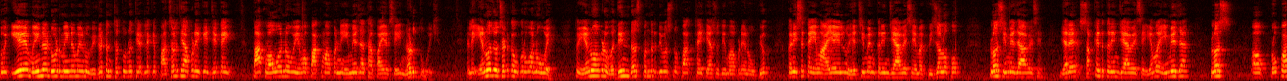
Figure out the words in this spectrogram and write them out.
તો એ મહિના દોઢ મહિનામાં એનું વિઘટન થતું નથી એટલે કે પાછળથી આપણે કે જે કંઈ પાક વાવવાનો હોય એમાં પાકમાં આપણને ઇમેજાથા પાયર છે એ નડતું હોય છે. એટલે એનો જો છંટકાવ કરવાનો હોય તો એનો આપણે વધીને દસ પંદર દિવસનો પાક થાય ત્યાં સુધીમાં આપણે એનો ઉપયોગ કરી શકાય. એમાં આઈઆઈએલનું હેચીમેન કરીને જે આવે છે, એમાં ક્વિઝાલોફોપ પ્લસ ઇમેજા આવે છે. જ્યારે સકેત કરીને જે આવે છે, એમાં ઇમેજા પ્લસ પ્રોપા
